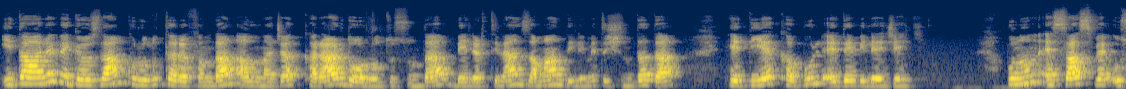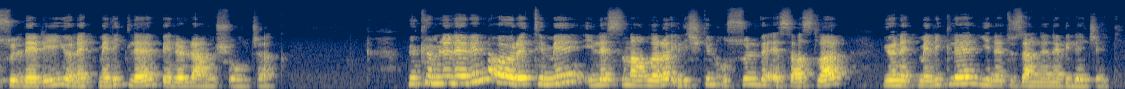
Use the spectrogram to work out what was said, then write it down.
idare ve gözlem kurulu tarafından alınacak karar doğrultusunda belirtilen zaman dilimi dışında da hediye kabul edebilecek. Bunun esas ve usulleri yönetmelikle belirlenmiş olacak. Hükümlülerin öğretimi ile sınavlara ilişkin usul ve esaslar yönetmelikle yine düzenlenebilecek.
